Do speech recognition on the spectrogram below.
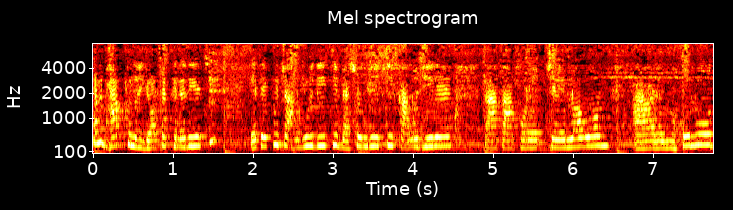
মানে ভাব তুলে জলটা ফেলে দিয়েছি। এতে একটু চাল গুঁড়ি দিয়েছি বেসন দিয়েছি কালো জিরে তারপরে হচ্ছে লবণ আর হলুদ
